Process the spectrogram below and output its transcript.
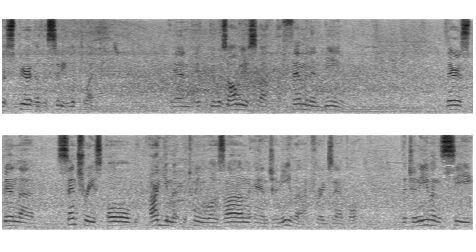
the spirit of the city looked like. And it, it was always a, a, feminine being. There's been a centuries old argument between Lausanne and Geneva, for example. The Genevans see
